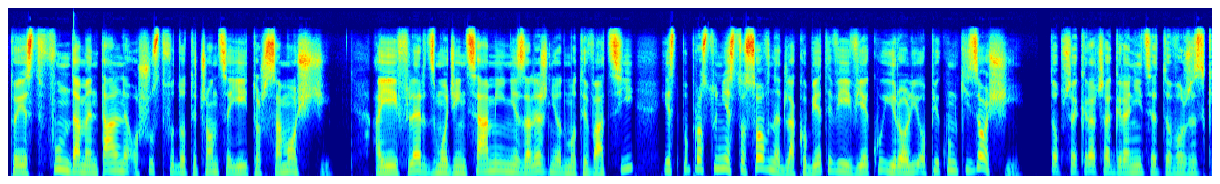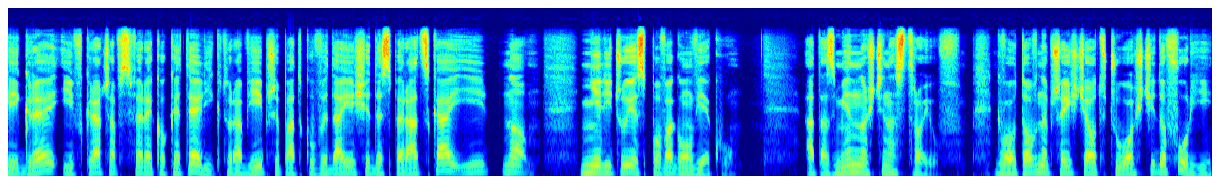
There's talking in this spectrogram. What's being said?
to jest fundamentalne oszustwo dotyczące jej tożsamości. A jej flirt z młodzieńcami, niezależnie od motywacji, jest po prostu niestosowne dla kobiety w jej wieku i roli opiekunki Zosi. To przekracza granice towarzyskiej gry i wkracza w sferę koketeli, która w jej przypadku wydaje się desperacka i, no, nie liczuje z powagą wieku. A ta zmienność nastrojów, gwałtowne przejście od czułości do furii,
